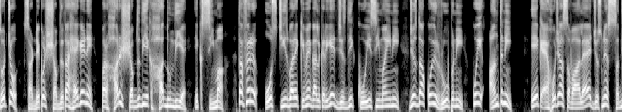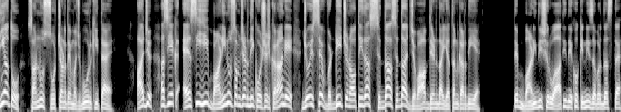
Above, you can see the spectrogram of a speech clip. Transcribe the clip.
ਸੋਚੋ, ਸਾਡੇ ਕੋਲ ਸ਼ਬਦ ਤਾਂ ਹੈਗੇ ਨੇ, ਪਰ ਹਰ ਸ਼ਬਦ ਦੀ ਇੱਕ ਹੱਦ ਹੁੰਦੀ ਹੈ, ਇੱਕ ਸੀਮਾ। ਤਾਂ ਫਿਰ ਉਸ ਚੀਜ਼ ਬਾਰੇ ਕਿਵੇਂ ਗੱਲ ਕਰੀਏ ਜਿਸ ਦੀ ਕੋਈ ਸੀਮਾ ਹੀ ਨਹੀਂ ਜਿਸ ਦਾ ਕੋਈ ਰੂਪ ਨਹੀਂ, ਕੋਈ ਅੰਤ ਨਹੀਂ? ਇਹ ਇੱਕ ਇਹੋ ਜਿਹਾ ਸਵਾਲ ਹੈ ਜਿਸ ਨੇ ਸਦੀਆਂ ਤੋਂ ਸਾਨੂੰ ਸੋਚਣ ਤੇ ਮਜਬੂਰ ਕੀਤਾ ਹੈ। ਅੱਜ ਅਸੀਂ ਇੱਕ ਐਸੀ ਹੀ ਬਾਣੀ ਨੂੰ ਸਮਝਣ ਦੀ ਕੋਸ਼ਿਸ਼ ਕਰਾਂਗੇ ਜੋ ਇਸੇ ਵੱਡੀ ਚੁਣੌਤੀ ਦਾ ਸਿੱਧਾ-ਸਿੱਧਾ ਜਵਾਬ ਦੇਣ ਦਾ ਯਤਨ ਕਰਦੀ ਹੈ। ਤੇ ਬਾਣੀ ਦੀ ਸ਼ੁਰੂਆਤ ਹੀ ਦੇਖੋ ਕਿੰਨੀ ਜ਼ਬਰਦਸਤ ਹੈ।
